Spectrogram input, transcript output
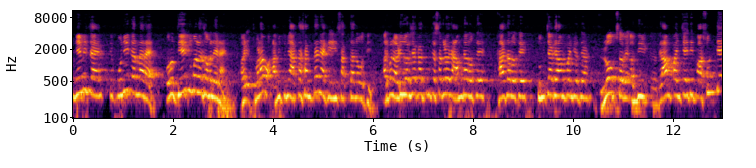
नेहमीच आहे. ते कोणीही करणार आहे. परंतु तेही तुम्हाला जमले नाही. अडीच थोडा हो, आम्ही तुम्ही आता सांगताय ना की ही सत्ता नव्हती. अरे पण अडीच वर्षाकाळ तुमच्या सगळे आमदार होते खासदार होते तुमच्या ग्रामपंचायत लोकसभे अगदी ग्रामपंचायतीपासून ते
